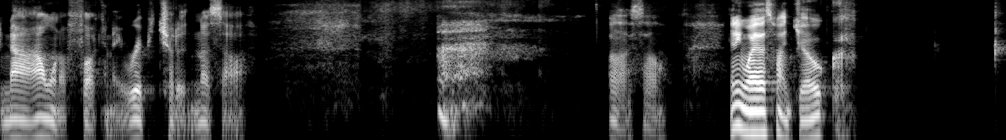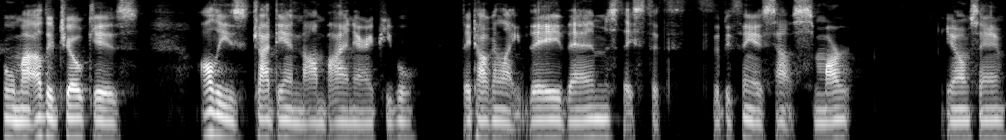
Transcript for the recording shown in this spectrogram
nah, I want to fuck, and they rip each other's nuts off. uh, so, anyway, that's my joke. Well, my other joke is all these goddamn non-binary people. They talking like they them's. They st- the big thing is sound smart. You know what I'm saying?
